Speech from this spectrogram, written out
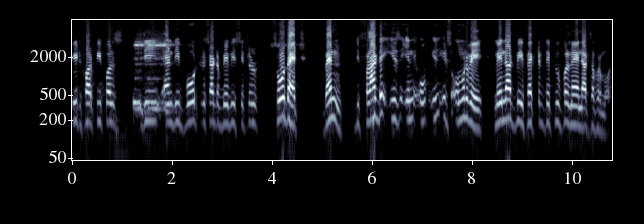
feed for peoples, the and the board constructed may be settled so that when the flood is in its own way may not be affected, the people may not suffer more.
